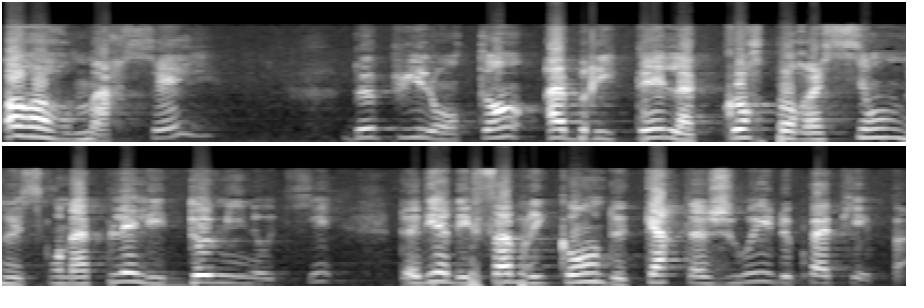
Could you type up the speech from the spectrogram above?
Or, Marseille, depuis longtemps, abritait la corporation de ce qu'on appelait les dominotiers, c'est-à-dire des fabricants de cartes à jouer et de papier peint.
